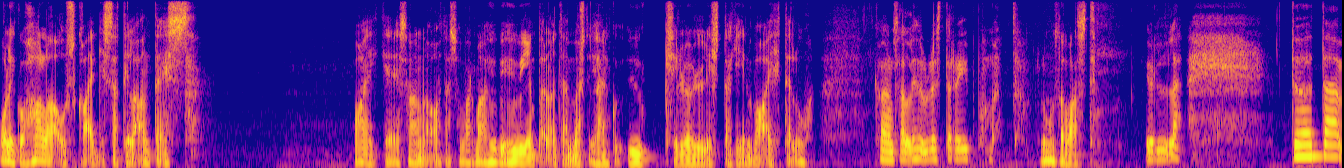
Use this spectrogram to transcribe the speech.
Oliko halaus kaikissa tilanteissa? Vaikea sanoa. Tässä on varmaan hyvin, hyvin paljon tämmöistä ihan niin yksilöllistäkin vaihtelua. Kansallisuudesta riippumatta. Luultavasti. Kyllä. Tuota,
